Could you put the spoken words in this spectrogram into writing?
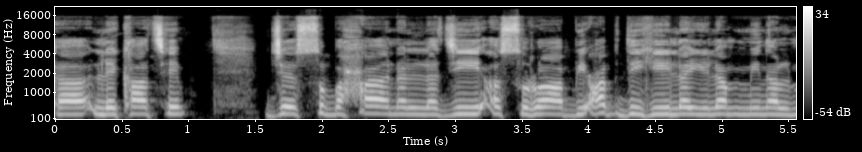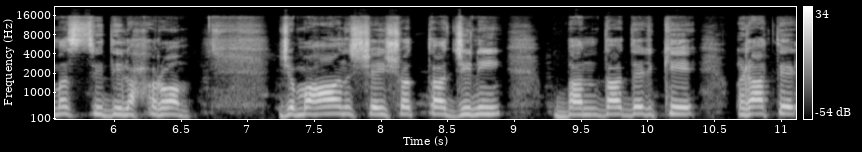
আহ, লেখা আছে যে সুবহানাল্লাজি আসরা মিনাল মসজিদিল হারাম। যে মহান সেই সত্তা যিনি বান্দাদেরকে রাতের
